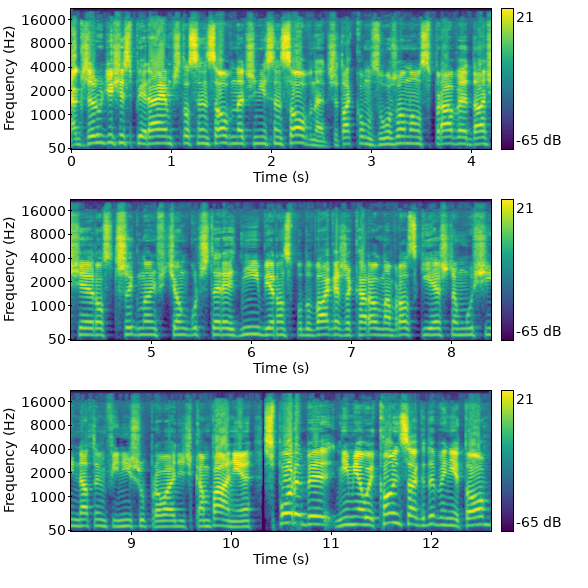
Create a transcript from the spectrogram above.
Także ludzie się spierają, czy to sensowne, czy niesensowne. Czy taką złożoną sprawę da się rozstrzygnąć w ciągu 4 dni, biorąc pod uwagę, że Karol Nawrocki jeszcze musi na tym finiszu prowadzić kampanię. Spory by nie miały końca, gdyby nie to,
